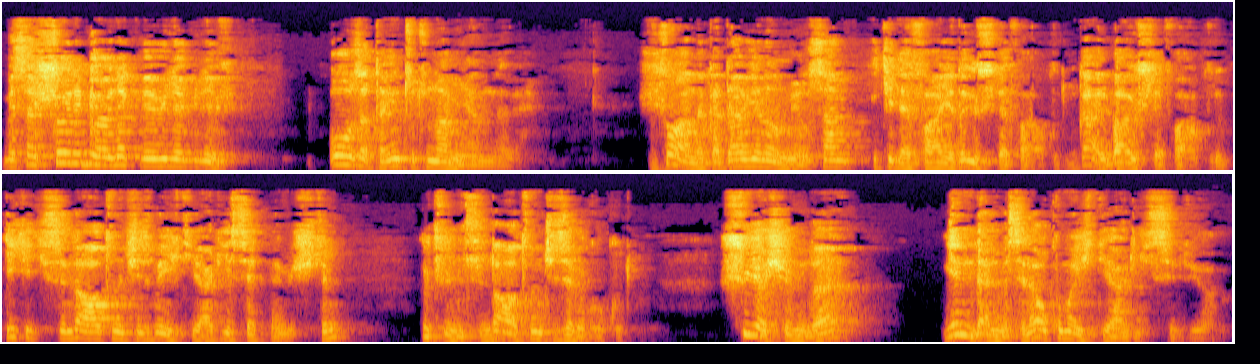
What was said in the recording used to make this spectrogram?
Mesela şöyle bir örnek verilebilir. Oğuz Atay'ın tutunamayanları. Şu ana kadar yanılmıyorsam iki defa ya da üç defa okudum. Galiba üç defa okudum. İlk ikisinde altını çizme ihtiyacı hissetmemiştim. Üçüncüsünde altını çizerek okudum. Şu yaşımda yeniden mesela okuma ihtiyacı hissediyorum.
